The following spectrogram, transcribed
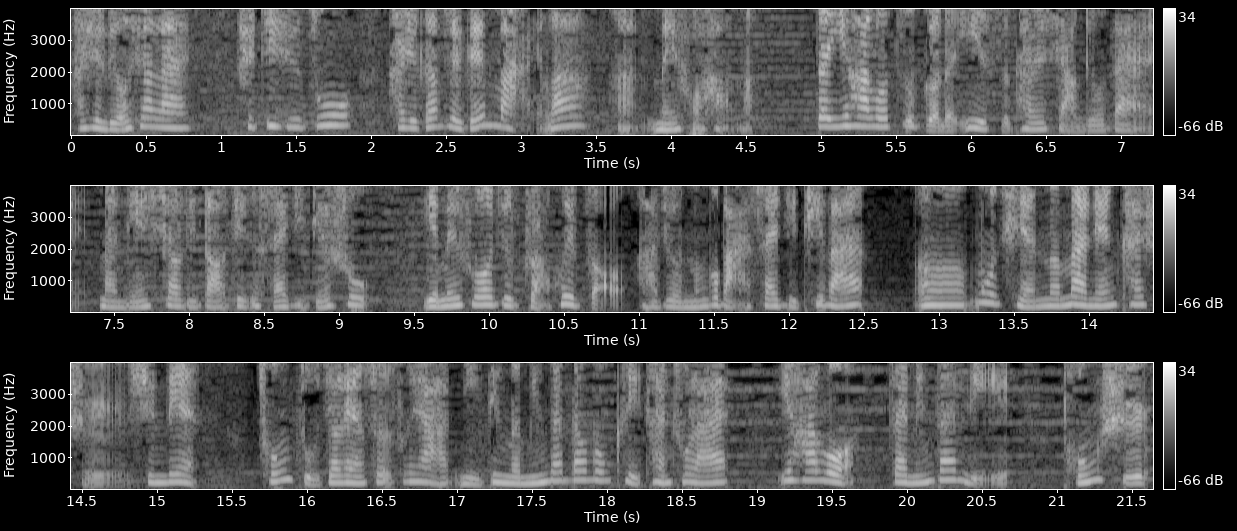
还是留下来？是继续租还是干脆给买了？啊，没说好呢。但伊哈洛自个儿的意思，他是想留在曼联效力到这个赛季结束，也没说就转会走啊，就能够把赛季踢完。嗯，目前呢，曼联开始训练。从主教练索尔斯克亚拟定的名单当中可以看出来，伊哈洛在名单里，同时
